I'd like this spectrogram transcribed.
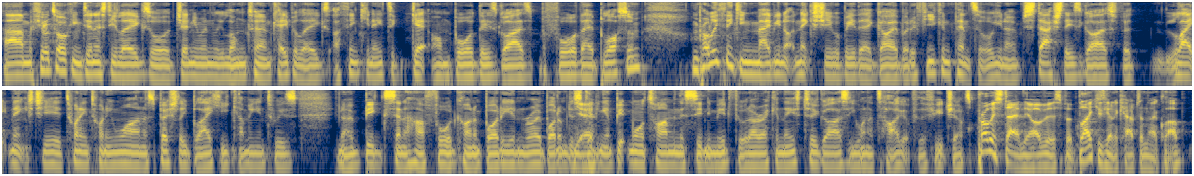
um, if you're talking dynasty leagues or genuinely long term keeper leagues, I think you need to get on board these guys before they blossom. I'm probably thinking maybe not next year will be their go, but if you can pencil, you know, stash these guys for late next year, 2021, especially Blakey coming into his, you know, big centre half forward kind of body and Rowbottom just Yeah. getting a bit more time in the Sydney midfield, I reckon these two guys you want to target for the future. Probably stating the obvious, but Blakey's going to captain that club.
